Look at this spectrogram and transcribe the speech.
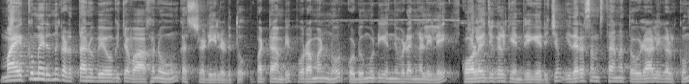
മയക്കുമരുന്ന് കടത്താൻ ഉപയോഗിച്ച വാഹനവും കസ്റ്റഡിയിലെടുത്തു. പട്ടാമ്പി പുറമണ്ണൂർ കൊടുമുടി എന്നിവിടങ്ങളിലെ കോളേജുകൾ കേന്ദ്രീകരിച്ചും ഇതര സംസ്ഥാന തൊഴിലാളികൾക്കും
